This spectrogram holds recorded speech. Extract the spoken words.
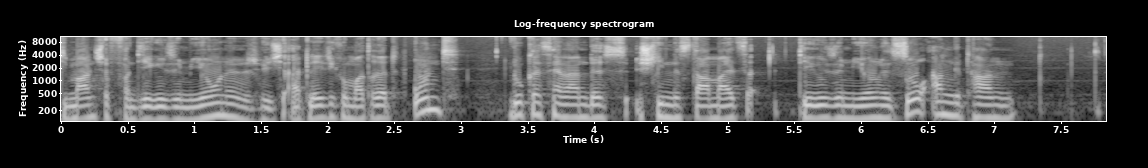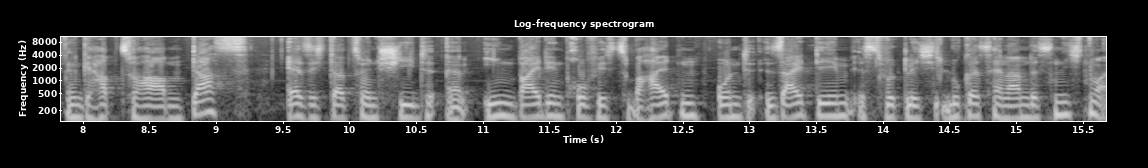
die Mannschaft von Diego Simeone, natürlich Atletico Madrid. Und Lucas Hernandez schien es damals Diego Simeone so angetan gehabt zu haben, dass er sich dazu entschied, äh, ihn bei den Profis zu behalten. Und seitdem ist wirklich Lucas Hernandez nicht nur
